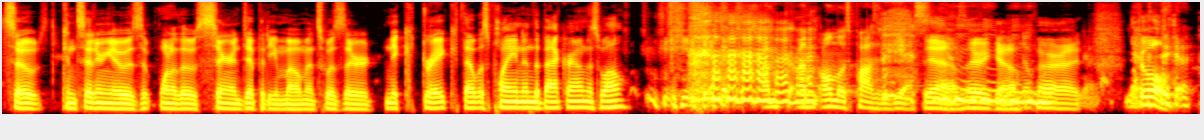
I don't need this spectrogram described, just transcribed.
So, considering it was one of those serendipity moments, was there Nick Drake that was playing in the background as well? I'm, I'm almost positive, yes. Yeah, there you go. Nope. All right, Yeah. cool.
